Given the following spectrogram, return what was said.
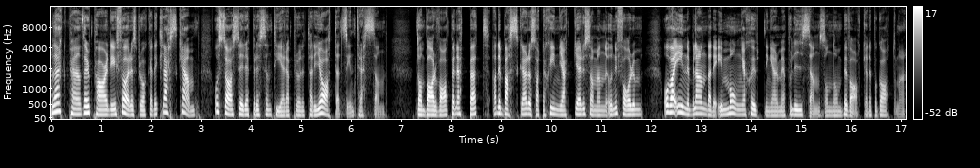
Black Panther Party förespråkade klasskamp och sa sig representera proletariatets intressen. De bar vapen öppet, hade baskrar och svarta skinnjackor som en uniform och var inblandade i många skjutningar med polisen som de bevakade på gatorna.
